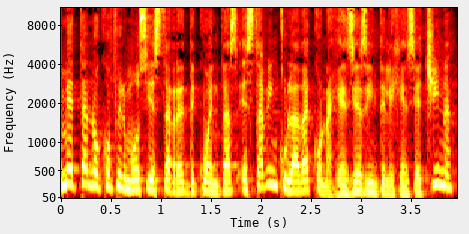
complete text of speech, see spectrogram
Meta no confirmó si esta red de cuentas está vinculada con agencias de inteligencia china.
